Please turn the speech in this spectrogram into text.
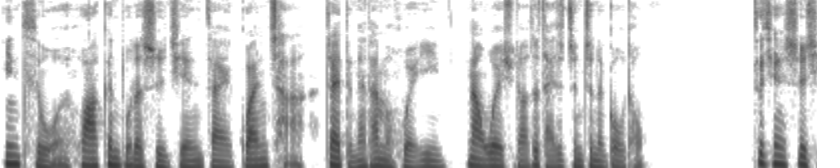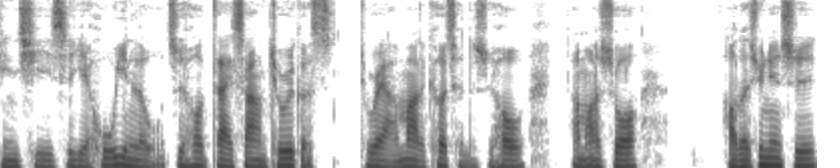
因此，我花更多的时间在观察，在等待他们回应。那我也学到，这才是真正的沟通。这件事情其实也呼应了我之后在上 Turigus 图瑞阿妈的课程的时候，阿妈说。好的训练师，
